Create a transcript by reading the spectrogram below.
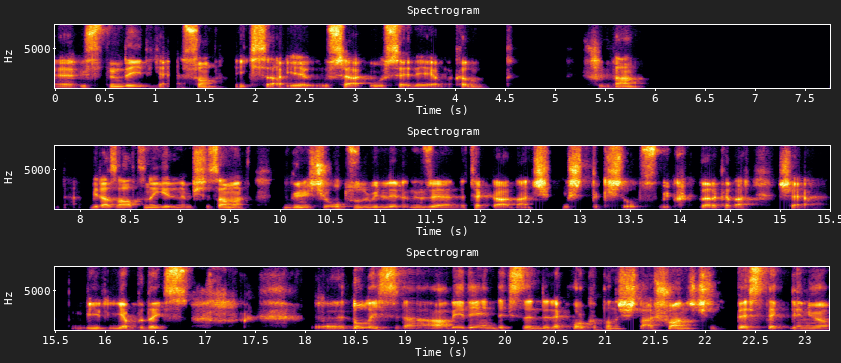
e, üstündeydik en son. XA'ya, USD'ye bakalım. Şuradan biraz altına gerilemişiz ama gün içi 31'lerin üzerinde tekrardan çıkmıştık. İşte 31-40'lara kadar şey bir yapıdayız. Dolayısıyla ABD endekslerinde rekor kapanışlar şu an için destekleniyor.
